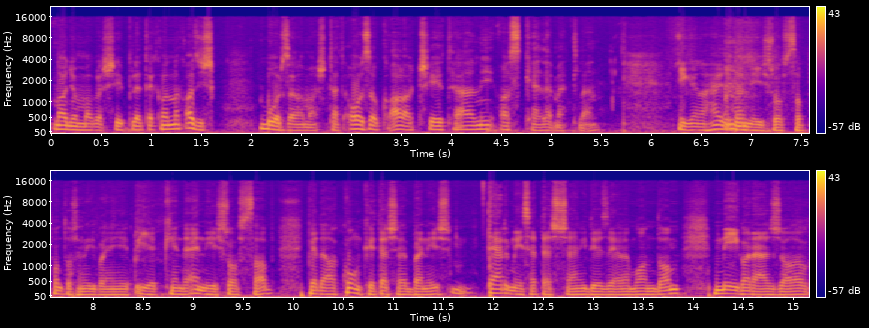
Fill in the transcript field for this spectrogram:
nagyon magas épületek vannak, az is borzalmas, tehát azok alatt sétálni, az kellemetlen. Igen, a helyzet ennél is rosszabb, pontosan így van egyébként, de ennél is rosszabb. Például a konkrét esetben is természetesen, idézőjelben mondom, még garázsal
